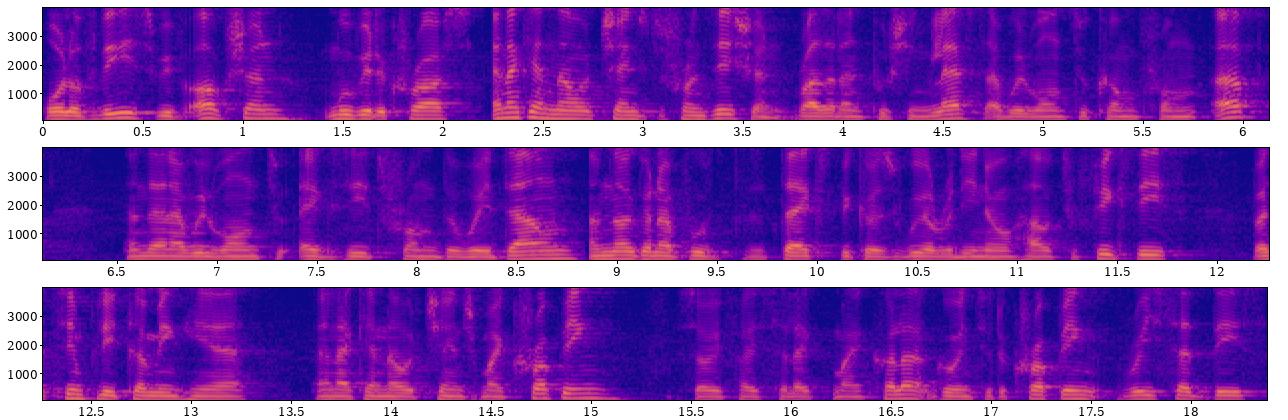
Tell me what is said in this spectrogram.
all of these with option move it across and I can now change the transition. Rather than pushing left I will want to come from up and then I will want to exit from the way down. I'm not gonna put the text because we already know how to fix this, but simply coming here and I can now change my cropping. So if I select my color, go into the cropping, reset this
